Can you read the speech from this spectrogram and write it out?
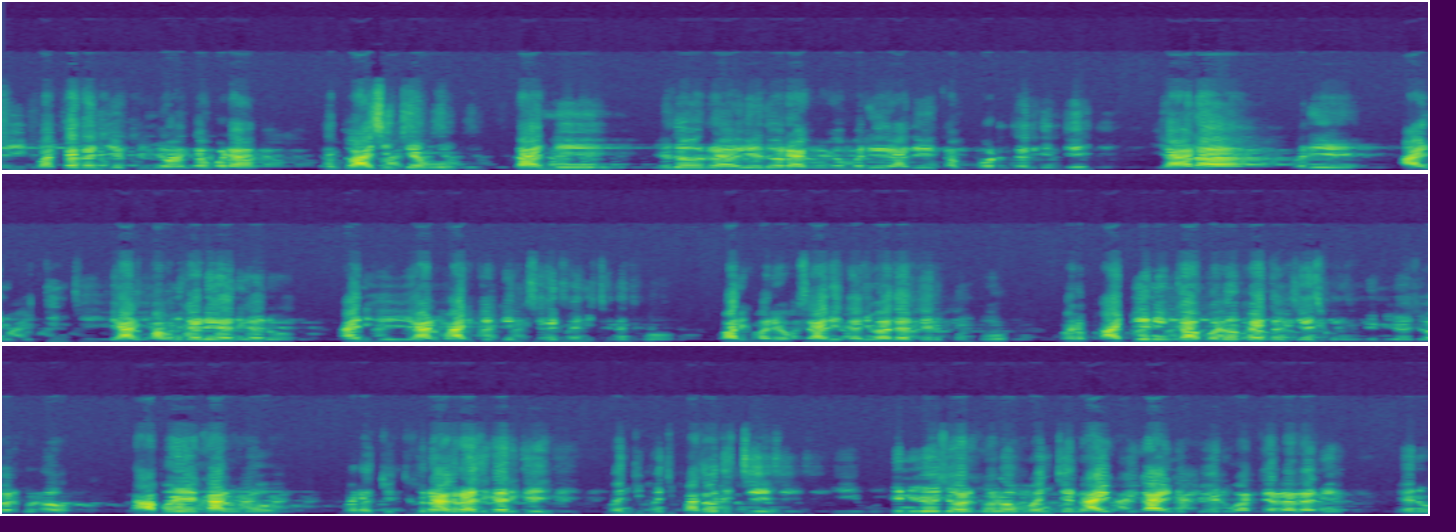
సీట్ వస్తుందని చెప్పి మేమంతా కూడా ఎంతో ఆశించాము. దాన్ని ఏదో ఏదో రకంగా మరి అది తప్పుకోవడం జరిగింది. ఇవాళ మరి ఆయన గుర్తించి ఇవాళ పవన్ కళ్యాణ్ గారు ఆయనకి ఇవాళ మార్కెటింగ్ చైర్మన్ ఇచ్చినందుకు వారికి మరి ఒకసారి ధన్యవాదాలు తెలుపుకుంటూ మన పార్టీని ఇంకా బలోపేతం చేసుకుని ఉండి నియోజకవర్గంలో రాబోయే కాలంలో మన జిత్తుకు నాగరాజు గారికి మంచి మంచి పదవులు ఇచ్చి ఈ ఉండి నియోజకవర్గంలో మంచి నాయకుడిగా ఆయన పేరు వర్దిల్లాలని నేను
